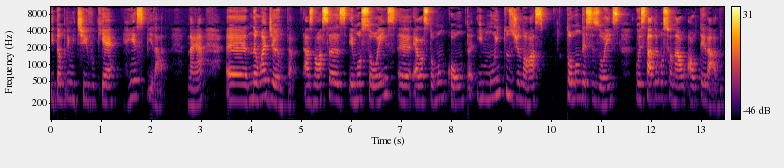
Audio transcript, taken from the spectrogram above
e tão primitivo que é respirar, né? é, não adianta. As nossas emoções, é, elas tomam conta e muitos de nós tomam decisões com estado emocional alterado.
